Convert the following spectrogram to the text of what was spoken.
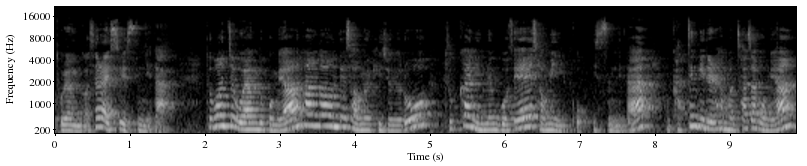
도형인 것을 알 수 있습니다. 두 번째 모양도 보면 한가운데 점을 기준으로 두 칸 있는 곳에 점이 있고 있습니다. 같은 길이를 한번 찾아보면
